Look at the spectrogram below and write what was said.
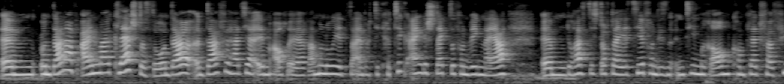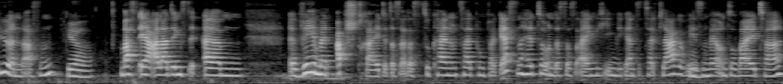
Ähm, und dann auf einmal clasht das so. Und, da, und dafür hat ja eben auch äh, Ramelow jetzt da einfach die Kritik eingesteckt, so von wegen, naja, ähm, du hast dich doch da jetzt hier von diesem intimen Raum komplett verführen lassen. Ja. Was er allerdings. Ähm, äh, vehement abstreitet, dass er das zu keinem Zeitpunkt vergessen hätte und dass das eigentlich ihm die ganze Zeit klar gewesen mhm. wäre und so weiter.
